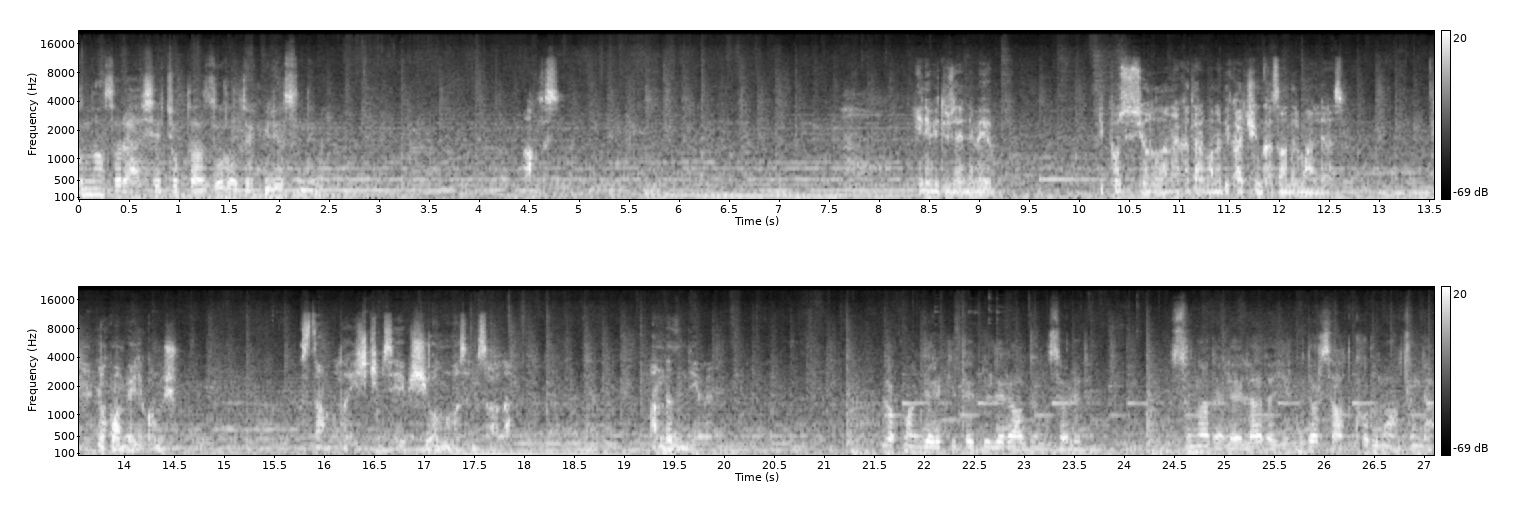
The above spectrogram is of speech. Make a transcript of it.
Bundan sonra her şey çok daha zor olacak biliyorsun değil mi? Haklısın. Yeni bir düzenleme yapıp bir pozisyon olana kadar bana birkaç gün kazandırman lazım. Lokman Bey'le konuş. İstanbul'da hiç kimseye bir şey olmamasını sağla. Anladın değil mi? Lokman gerekli tedbirleri aldığını söyledi. Suna da Leyla da 24 saat koruma altında.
